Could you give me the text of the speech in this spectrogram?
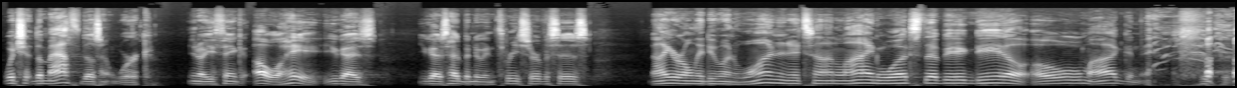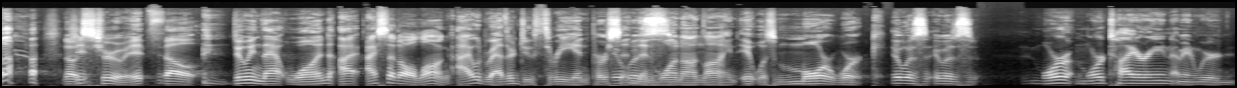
which the math doesn't work. You know, you think, oh well, hey, you guys, you guys had been doing three services. Now you're only doing one and it's online. What's the big deal? Oh my goodness. no, it's true. It felt doing that one. I, I said all along, I would rather do three in person was, than one online. It was more work. It was it was more more tiring. I mean, we're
